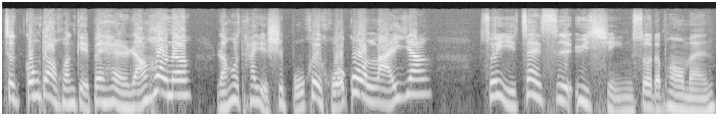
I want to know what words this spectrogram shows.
这公道还给被害人，然后呢？然后他也是不会活过来呀。所以再次预请所有的朋友们，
